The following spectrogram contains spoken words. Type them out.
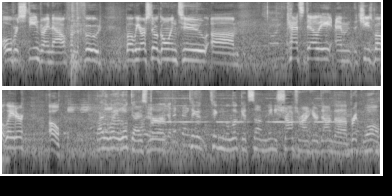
oversteamed right now from the food. But we are still going to um, Katz's Deli and the Cheese Boat later. Oh, by the way, look, guys, we're taking taking a look at some mini shops around here down the brick wall.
